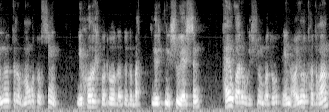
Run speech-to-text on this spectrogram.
өнөөдөр Монгол улсын их хурл болоод одоо Бат Эрдэнэ гишүүн ярьсан. 50 гаруй гишүүн болоод энэ оюу толгоон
